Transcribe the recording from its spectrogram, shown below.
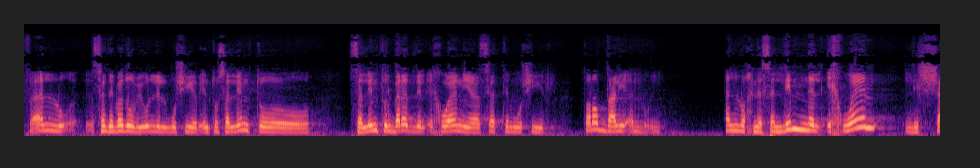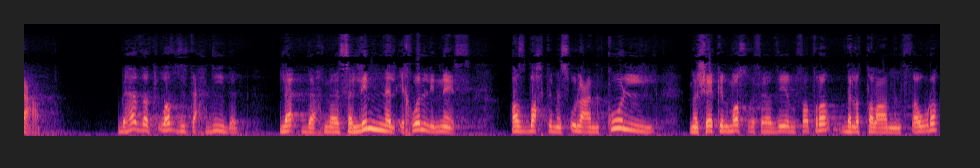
فقال له سيد بدوي بيقول للمشير أنتوا سلمتوا سلمتوا البلد للإخوان يا سيادة المشير. فرد عليه قال له إيه؟ قال له إحنا سلمنا الإخوان للشعب. بهذا اللفظ تحديدا. لا ده إحنا سلمنا الإخوان للناس. أصبحت مسؤول عن كل مشاكل مصر في هذه الفترة. بلد طالعه من ثورة.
